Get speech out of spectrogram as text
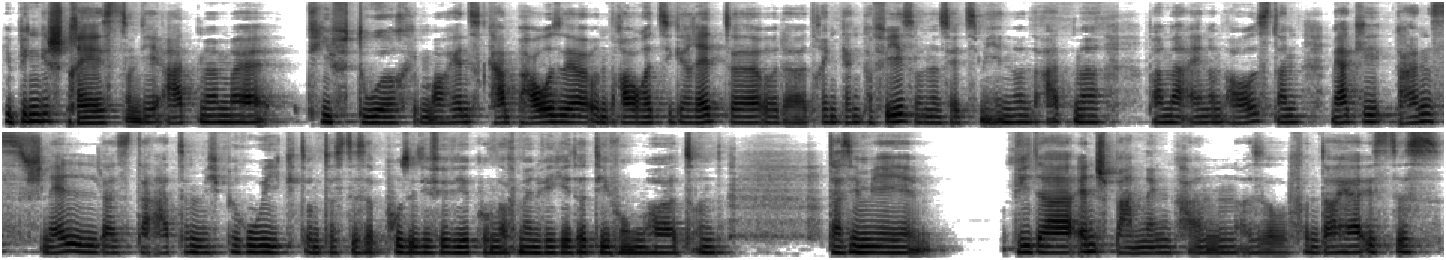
ich bin gestresst und ich atme mal tief durch. Ich mache jetzt keine Pause und rauche eine Zigarette oder trinke einen Kaffee, sondern setze mich hin und atme paar Mal ein und aus. Dann merke ich ganz schnell, dass der Atem mich beruhigt und dass das eine positive Wirkung auf mein Vegetativum hat und dass ich mich wieder entspannen kann. Also von daher ist es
